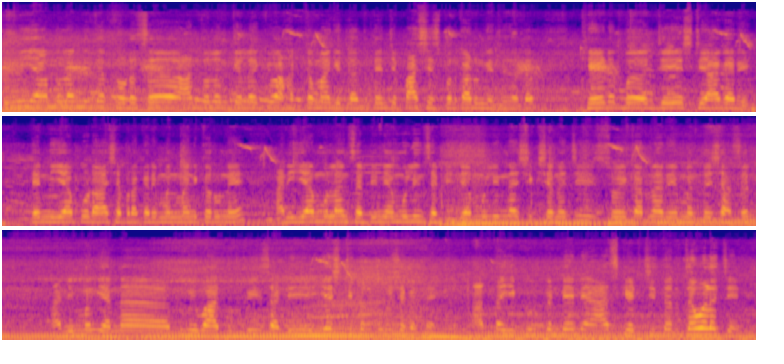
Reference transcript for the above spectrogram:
तुम्ही या मुलांनी जर थोडंसं आंदोलन केलं किंवा हक्क मागितला तर त्यांचे पासेस पण काढून घेतले जातात. खेड ब जे एस टी आघाडी त्यांनी यापुढं अशा प्रकारे मनमानी करू नये आणि या मुलांसाठी आणि या मुलींसाठी ज्या मुलींना शिक्षणाची सोय करणार आहे म्हणतं शासन आणि मग यांना तुम्ही वाहतुकीसाठी एस टी पण करू शकत नाही. आत्ता ही कुरकंडी आणि आसखेडची तर जवळच आहे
